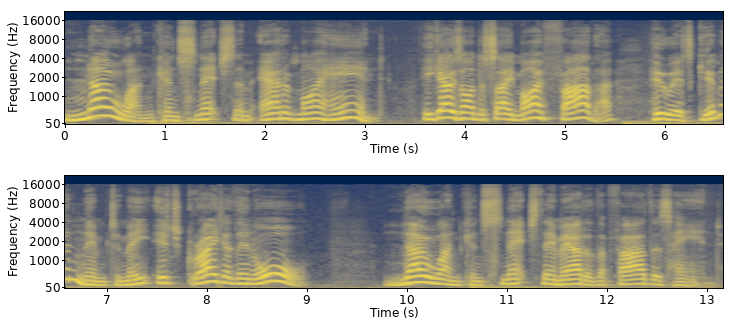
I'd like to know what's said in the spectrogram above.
No one can snatch them out of my hand. He goes on to say, My Father, who has given them to me, is greater than all. No one can snatch them out of the Father's hand.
